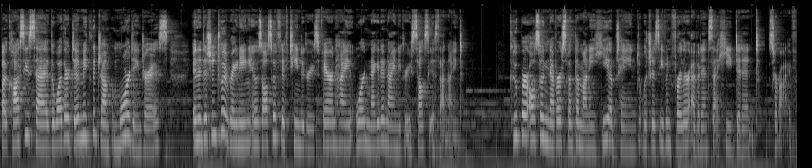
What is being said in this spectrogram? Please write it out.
But Cossey said the weather did make the jump more dangerous. In addition to it raining, it was also 15 degrees Fahrenheit or negative 9 degrees Celsius that night. Cooper also never spent the money he obtained, which is even further evidence that he didn't survive.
